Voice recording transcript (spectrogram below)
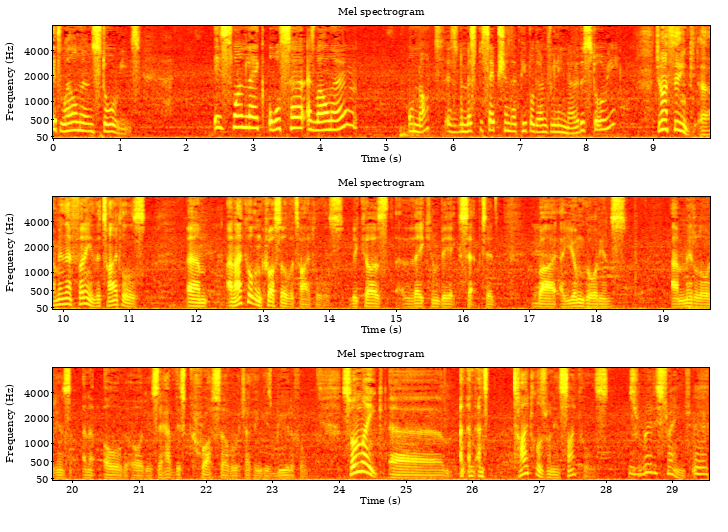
It's well-known stories. Is Swan Lake also as well-known or not? Is it a misperception that people don't really know the story? Do you know, I think, uh, I mean, they're funny, the titles, um, and I call them crossover titles because they can be accepted by a young audience a middle audience and an older audience. They have this crossover, which I think is beautiful. Swan Lake uh, and, and, and, titles run in cycles. It's mm. really strange. Mm.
